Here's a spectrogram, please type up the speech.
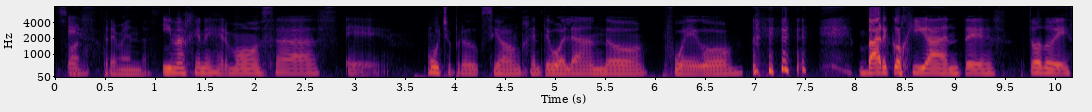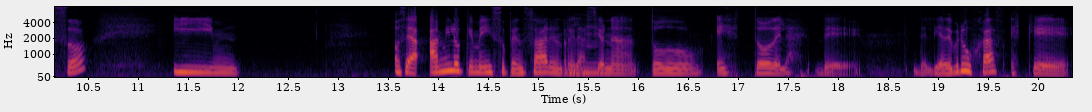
son tremendas. Imágenes hermosas, eh, mucha producción, gente volando, fuego, barcos gigantes, todo eso. Y, o sea, a mí lo que me hizo pensar en relación a todo esto de las de, del Día de Brujas es que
